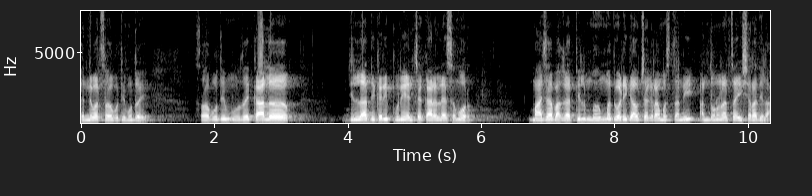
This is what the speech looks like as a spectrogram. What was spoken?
धन्यवाद सभापती महोदय. सभापती महोदय काल जिल्हाधिकारी पुणे यांच्या कार्यालयासमोर माझ्या भागातील महम्मदवाडी गावच्या ग्रामस्थांनी आंदोलनाचा इशारा दिला.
